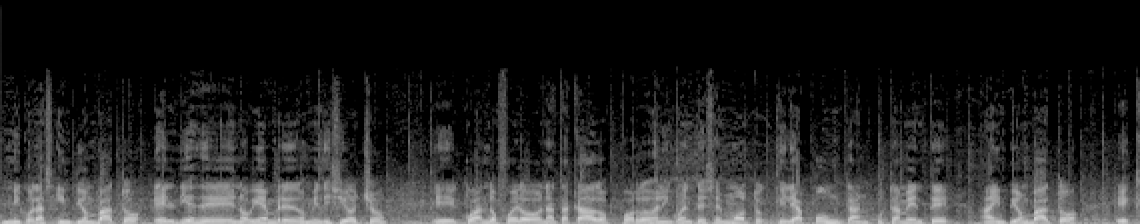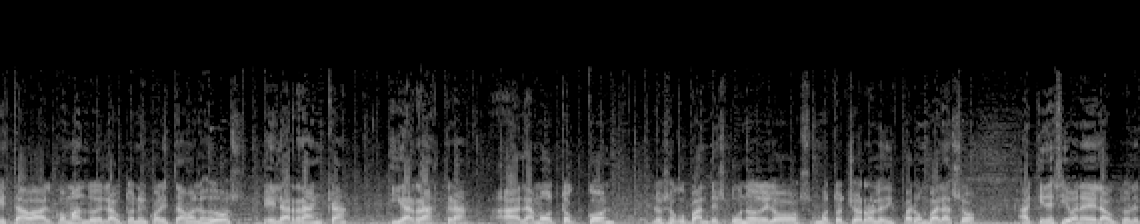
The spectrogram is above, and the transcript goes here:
Nicolás Impiombato, el 10 de noviembre de 2018, eh, cuando fueron atacados por dos delincuentes en moto que le apuntan justamente a Impiombato, eh, que estaba al comando del auto en el cual estaban los dos, él arranca y arrastra a la moto con los ocupantes. Uno de los motochorros le disparó un balazo a quienes iban en el auto, le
